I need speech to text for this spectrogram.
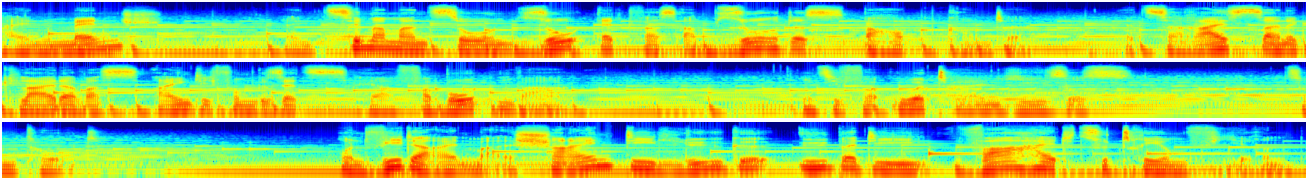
ein Mensch, ein Zimmermannssohn, so etwas Absurdes behaupten konnte. Er zerreißt seine Kleider, was eigentlich vom Gesetz her verboten war, und sie verurteilen Jesus zum Tod. Und wieder einmal scheint die Lüge über die Wahrheit zu triumphieren.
